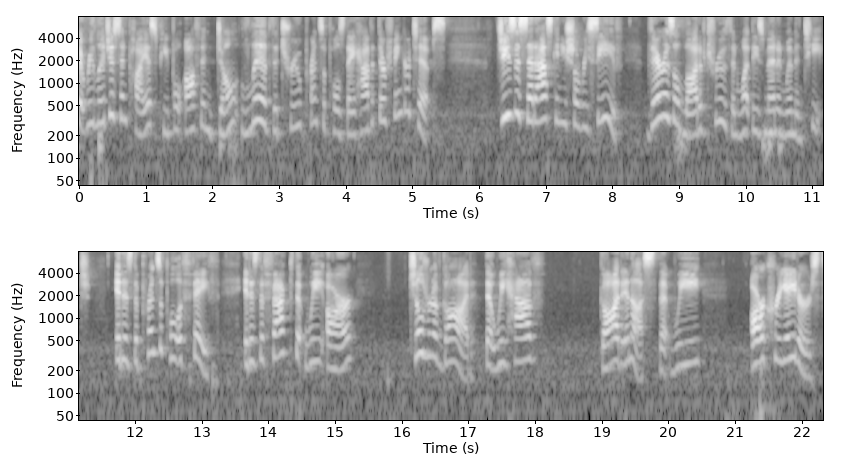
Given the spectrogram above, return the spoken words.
that religious and pious people often don't live the true principles they have at their fingertips. Jesus said, Ask and you shall receive. There is a lot of truth in what these men and women teach. It is the principle of faith it is the fact that we are children of God, that we have God in us, that we are creators,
